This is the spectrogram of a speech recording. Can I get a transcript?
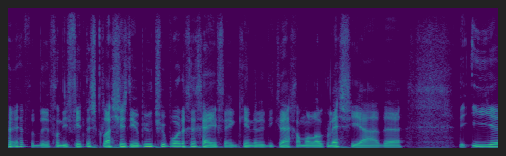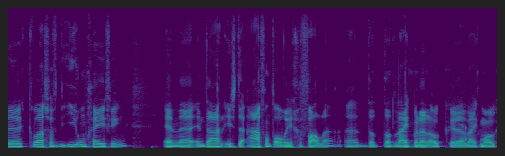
van, de, van die fitnessklasjes die op YouTube worden gegeven. En kinderen die krijgen allemaal ook les via de, de i-klas of de i-omgeving. En, uh, en daar is de avond alweer gevallen. Uh, dat, dat lijkt me dan ook, uh, Ja. lijkt me ook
